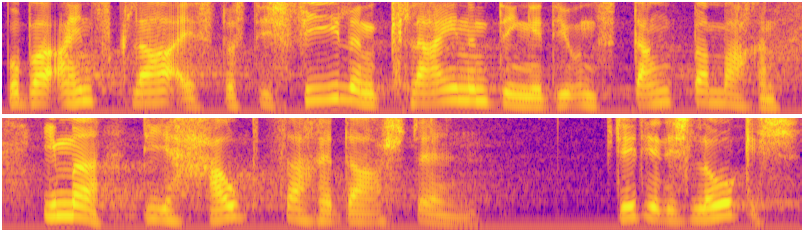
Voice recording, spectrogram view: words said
Wobei eins klar ist, dass die vielen kleinen Dinge, die uns dankbar machen, immer die Hauptsache darstellen. Steht ihr, das logisch.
